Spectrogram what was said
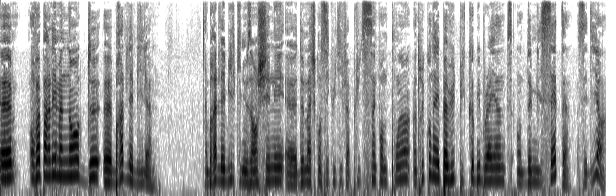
Euh, on va parler maintenant de euh, Bradley Bill. Bradley Bill qui nous a enchaîné euh, deux matchs consécutifs à plus de 50 points, un truc qu'on n'avait pas vu depuis Kobe Bryant en 2007, c'est dire.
